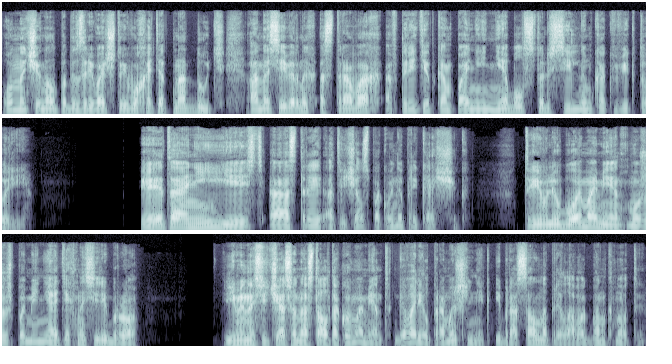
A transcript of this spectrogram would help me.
Он начинал подозревать, что его хотят надуть, а на Северных островах авторитет компании не был столь сильным, как в Виктории. «Это они и есть астры», — отвечал спокойно приказчик. «Ты в любой момент можешь поменять их на серебро». «Именно сейчас и настал такой момент», — говорил промышленник и бросал на прилавок банкноты.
